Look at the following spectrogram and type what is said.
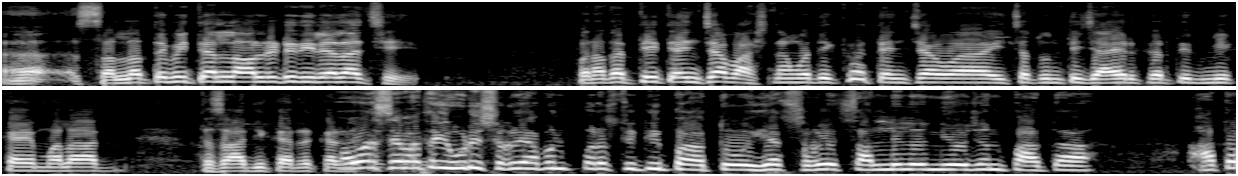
अ, सल्ला तर मी त्यांना ऑलरेडी दिलेलाच आहे. पण आता ते त्यांच्या भाषणामध्ये किंवा त्यांच्या याच्यातून ते जाहीर करतील मी काय मला तसा अधिकार पवार आता एवढी सगळी आपण परिस्थिती पाहतो ह्या सगळे चाललेलं नियोजन पाहता. आता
